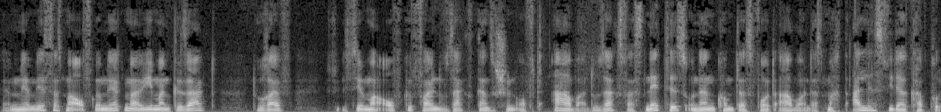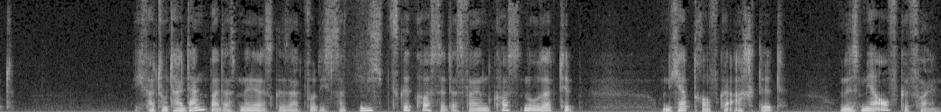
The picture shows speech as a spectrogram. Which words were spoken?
Mir, mir ist das mal aufgefallen, mir hat mal jemand gesagt, du Ralf, ist dir mal aufgefallen, du sagst ganz schön oft aber. Du sagst was Nettes und dann kommt das Wort aber und das macht alles wieder kaputt. Ich war total dankbar, dass mir das gesagt wurde. Es hat nichts gekostet. Das war ein kostenloser Tipp. Und ich habe darauf geachtet und es ist mir aufgefallen.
